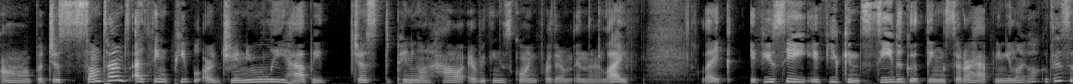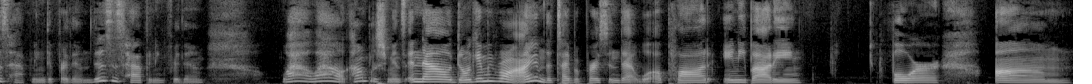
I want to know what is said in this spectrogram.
Uh, but just sometimes I think people are genuinely happy just depending on how everything is going for them in their life. Like if you see if you can see the good things that are happening, you're like, oh, this is happening for them. This is happening for them. Wow, wow, accomplishments. And now don't get me wrong, I am the type of person that will applaud anybody for um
